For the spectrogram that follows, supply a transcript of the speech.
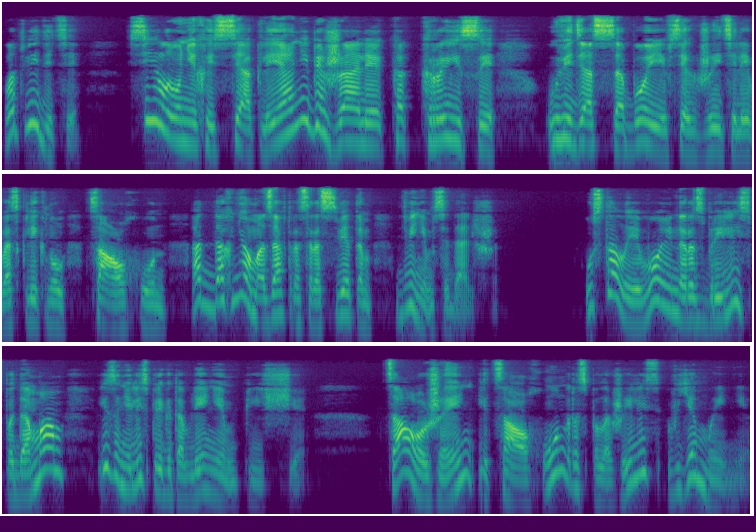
Вот видите, силы у них иссякли, и они бежали, как крысы, уведя с собой и всех жителей, — воскликнул Цаохун. Отдохнем, а завтра с рассветом двинемся дальше. Усталые воины разбрелись по домам и занялись приготовлением пищи. Цао Жень и Цао Хун расположились в Ямыне.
